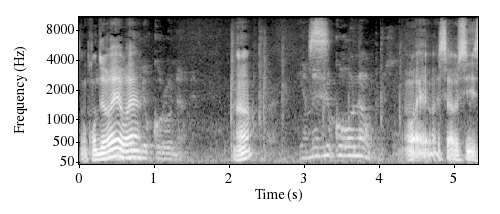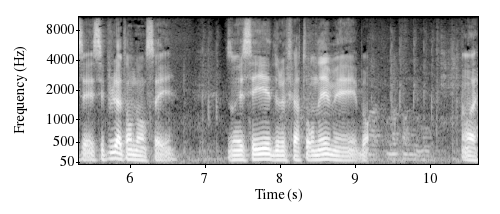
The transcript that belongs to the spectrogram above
Donc on devrait, ouais. Le corona. Hein? Il y a même le corona en plus. Ouais, ouais, ça aussi, c'est c'est plus la tendance, ça y est. Ils ont essayé de le faire tourner, mais bon. Ouais.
